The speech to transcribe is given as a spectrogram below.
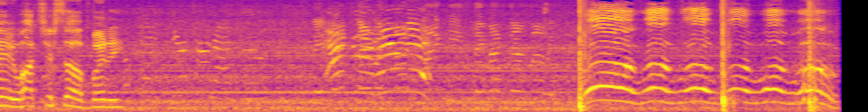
hey, watch yourself, buddy. Whoa, whoa, whoa, whoa, whoa, whoa!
